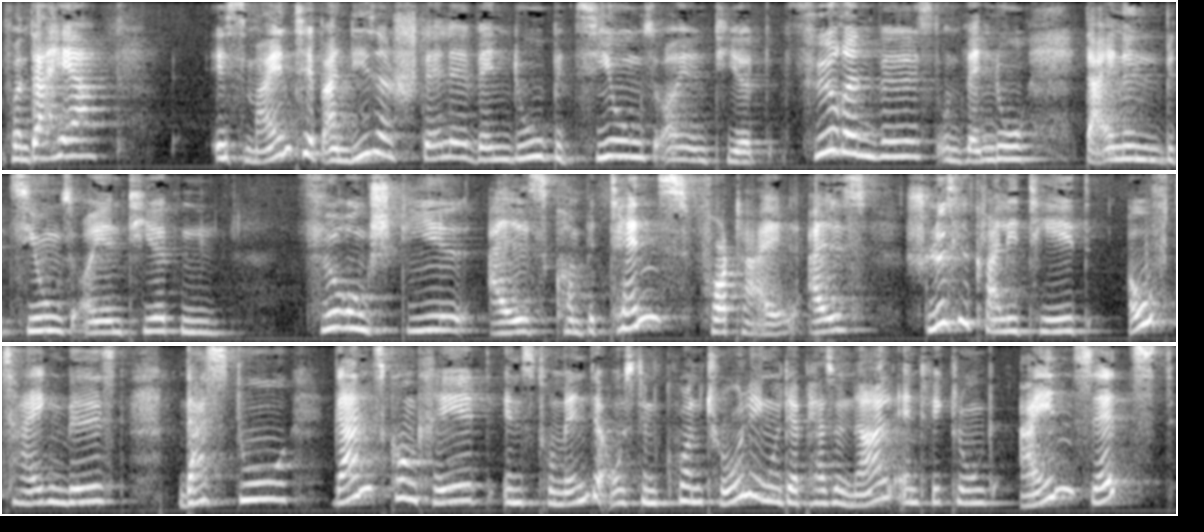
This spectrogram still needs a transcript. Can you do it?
Von daher ist mein Tipp an dieser Stelle, wenn du beziehungsorientiert führen willst und wenn du deinen beziehungsorientierten Führungsstil als Kompetenzvorteil, als Schlüsselqualität aufzeigen willst, dass du ganz konkret Instrumente aus dem Controlling und der Personalentwicklung einsetzt,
